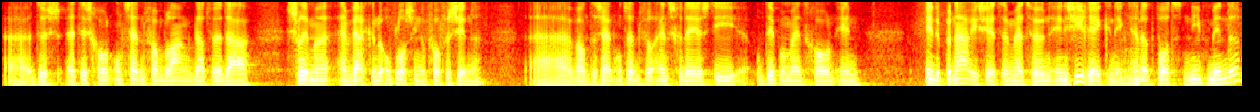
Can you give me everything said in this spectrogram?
Eh, dus het is gewoon ontzettend van belang dat we daar slimme en werkende oplossingen voor verzinnen. Eh, want er zijn ontzettend veel Enschede'ers die op dit moment gewoon in, in de penarie zitten met hun energierekening. En dat wordt niet minder.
